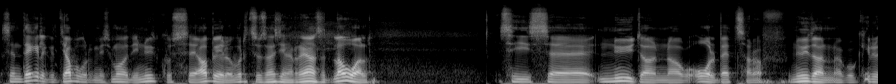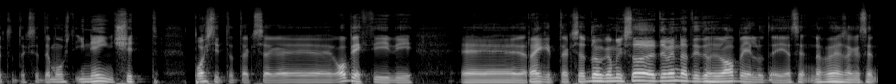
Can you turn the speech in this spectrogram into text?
see on tegelikult jabur, mismoodi nüüd, kus see abieluvõrdsuse asi on reaalselt laual siis äh, nüüd on nagu all bets are off, nüüd on nagu kirjutatakse the most inane shit, postitatakse äh, objektiivi äh,, räägitakse, et no aga miks õed ja vennad ei tohi abielluda ja see noh, ühesõnaga see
